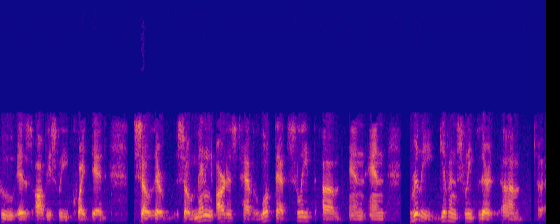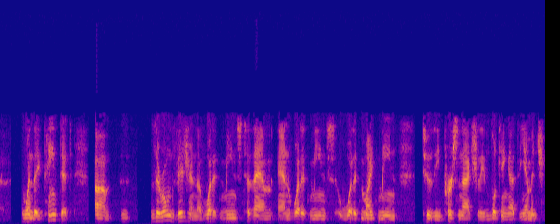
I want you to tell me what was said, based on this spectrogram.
who is obviously quite dead. So there, so many artists have looked at sleep um, and and really given sleep their um, when they paint it um, their own vision of what it means to them and what it means what it might mean to the person actually looking at the image.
